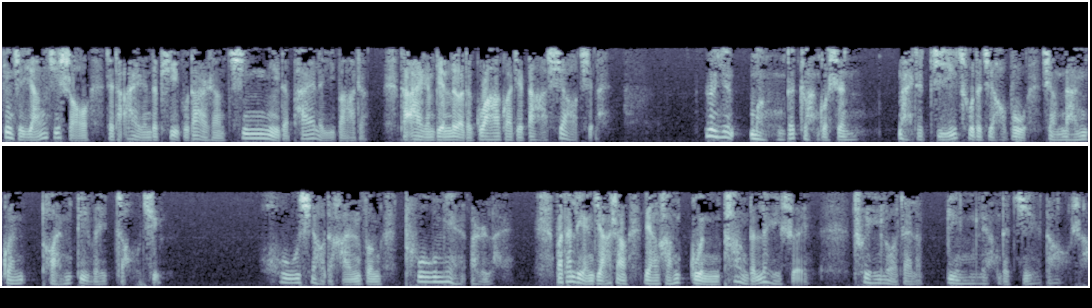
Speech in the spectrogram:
并且扬起手在他爱人的屁股蛋上亲密的拍了一巴掌，他爱人便乐得呱呱就大笑起来。润叶猛地转过身，迈着急促的脚步向南关团地围走去。呼啸的寒风扑面而来，把他脸颊上两行滚烫的泪水吹落在了冰凉的街道上。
